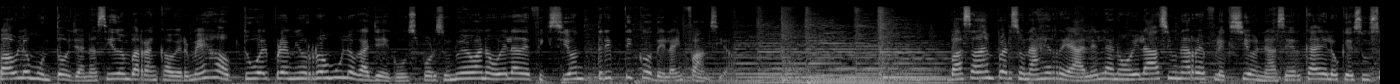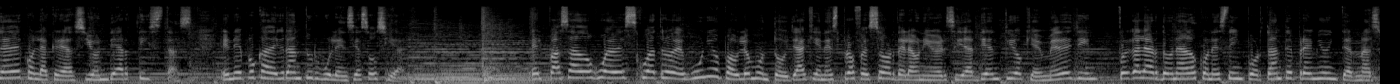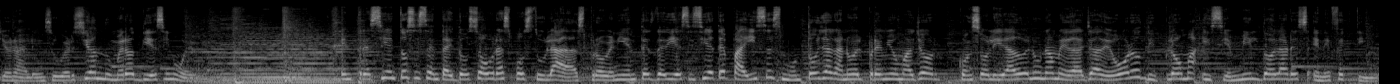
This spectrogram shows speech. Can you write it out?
Pablo Montoya, nacido en Barranca Bermeja, obtuvo el premio Rómulo Gallegos por su nueva novela de ficción Tríptico de la Infancia. Basada en personajes reales, la novela hace una reflexión acerca de lo que sucede con la creación de artistas en época de gran turbulencia social. El pasado jueves 4 de junio, Pablo Montoya, quien es profesor de la Universidad de Antioquia en Medellín, fue galardonado con este importante premio internacional en su versión número 19. En 362 obras postuladas provenientes de 17 países, Montoya ganó el premio mayor, consolidado en una medalla de oro, diploma y 100 mil dólares en efectivo.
